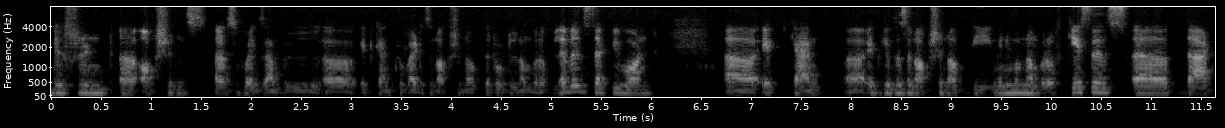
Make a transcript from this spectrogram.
different uh, options. Uh, so for example, uh, it can provide us an option of the total number of levels that we want. it can, it gives us an option of the minimum number of cases that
